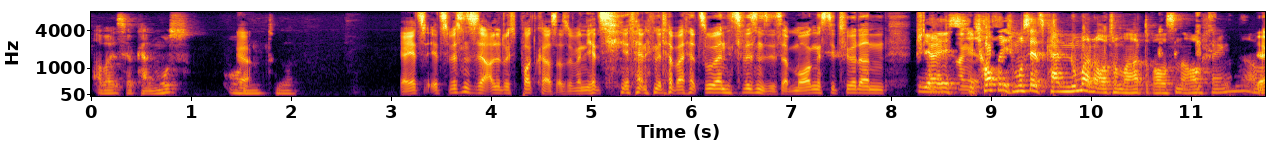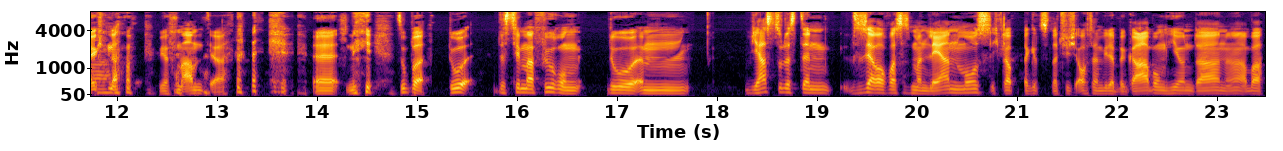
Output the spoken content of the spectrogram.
aber ist ja kein Muss. Und äh, Ja, jetzt, jetzt wissen sie es ja alle durchs Podcast. Also wenn jetzt hier deine Mitarbeiter zuhören, jetzt wissen sie es. Ab morgen ist die Tür dann ja, ich, ich hoffe, ich muss jetzt keinen Nummernautomat draußen aufhängen. Ja, genau. Wie auf dem Amt, ja. äh, nee, super. Du, das Thema Führung, du, ähm, wie hast du das denn? Das ist ja auch was, das man lernen muss. Ich glaube, da gibt es natürlich auch dann wieder Begabung hier und da, ne? aber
